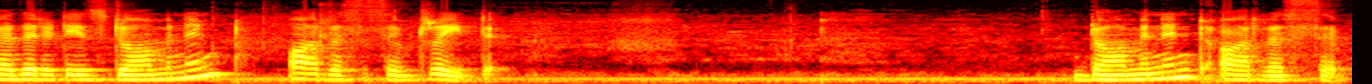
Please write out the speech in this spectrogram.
whether it is dominant or recessive trait dominant or recessive.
